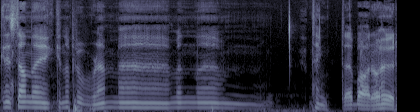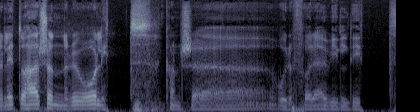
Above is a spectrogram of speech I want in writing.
Kristian, er ikke noe problem. eh, Men eh, jeg tenkte bare å høre litt, og her skjønner du òg litt kanskje eh, hvorfor jeg vil dit,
